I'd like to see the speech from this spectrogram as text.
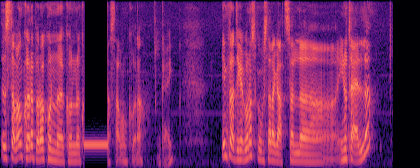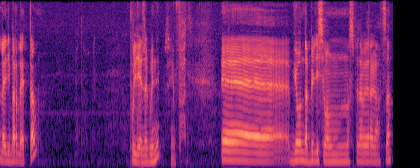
stavo ancora però con, con, con- Stavo ancora. Ok. In pratica conosco questa ragazza al- in hotel, lei di Barletta. Pugliese quindi. Sì, infatti. Eh, bionda, bellissima, uno spettacolo di ragazza.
